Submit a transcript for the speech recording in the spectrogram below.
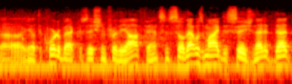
uh, you know, at the quarterback position for the offense. And so that was my decision. That that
